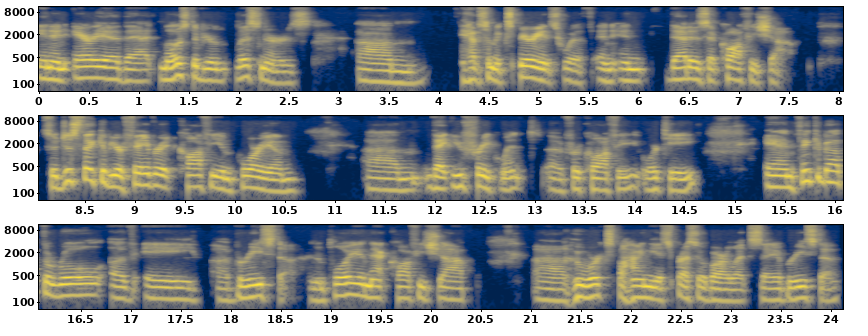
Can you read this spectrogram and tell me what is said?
in an area that most of your listeners um, have some experience with, and, and that is a coffee shop. So just think of your favorite coffee emporium um, that you frequent uh, for coffee or tea, and think about the role of a, a barista, an employee in that coffee shop uh, who works behind the espresso bar, let's say, a barista.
